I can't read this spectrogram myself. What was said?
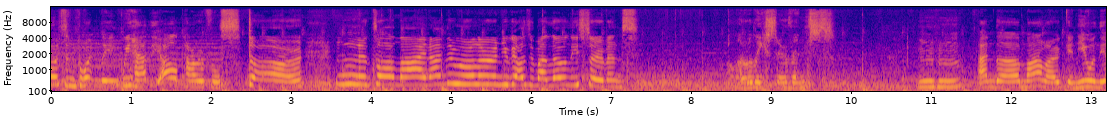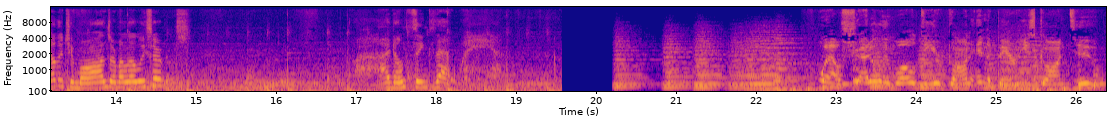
Most importantly, we have the all-powerful star. It's all mine. I'm the ruler, and you guys are my lowly servants. Lowly servants. Mm-hmm. And the monarch, and you and the other two morons are my lowly servants. I don't think that way. Shadow and Wallaby are gone, and the berry is gone too.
